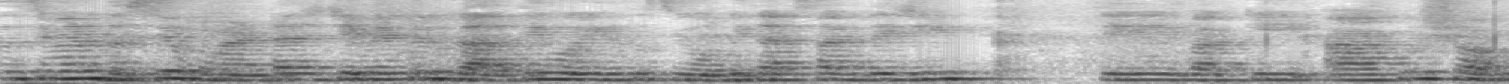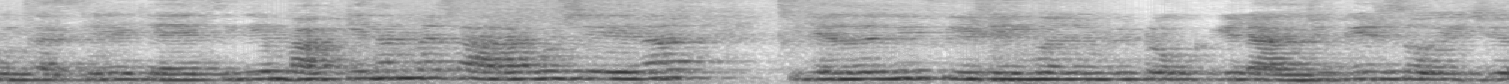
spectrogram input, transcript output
ਤੁਸੀਂ ਮੈਨੂੰ ਦੱਸਿਓ ਕਮੈਂਟਾਂ 'ਚ। ਜਿਵੇਂ ਕੋਈ ਗਲਤੀ ਹੋਈ ਤੁਸੀਂ ਉਹ ਵੀ ਦੱਸ ਸਕਦੇ ਜੀ। ਤੇ ਬਾਕੀ ਆ ਕੁਝ ਸ਼ਾਪਿੰਗ ਕਰਕੇ ਲੈ ਕੇ ਆਏ ਸੀਗੇ। ਬਾਕੀ ਤਾਂ ਮੈਂ ਸਾਰਾ ਕੁਝ ਇਹ ਨਾ, ਜਦੋਂ ਦੀ ਫੀਡਿੰਗ ਹੋ ਜੂਗੀ, ਟੋਕੀ ਲੱਗ ਜੂਗੀ ਰਸੋਈ 'ਚ।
